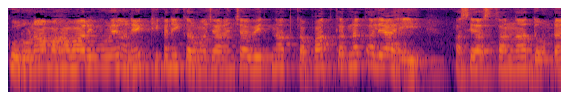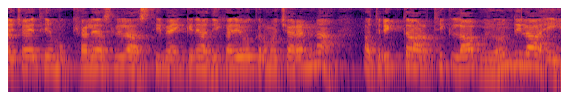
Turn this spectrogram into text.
कोरोना महामारीमुळे अनेक ठिकाणी कर्मचाऱ्यांच्या वेतनात कपात करण्यात आली आहे. असे असताना दोंडायच्या येथे मुख्यालय असलेल्या हस्ती बँकेने अधिकारी व कर्मचाऱ्यांना अतिरिक्त आर्थिक लाभ मिळवून दिला आहे.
